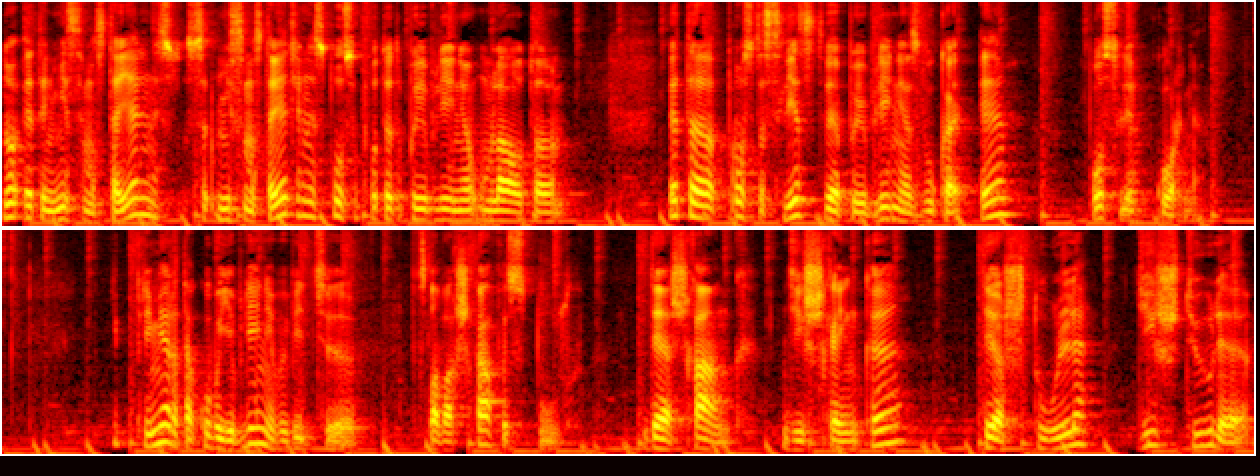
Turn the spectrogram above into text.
но это не самостоятельный, не самостоятельный способ вот это появления умлаута, это просто следствие появления звука «э» после корня. И примеры такого явления вы видите в словах «шкаф» и «стул». Der Schrank, die Schränke, der Stuhl, die Stühle.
